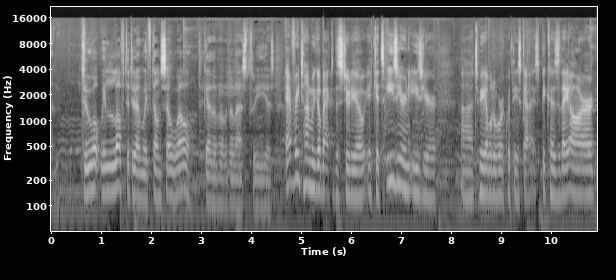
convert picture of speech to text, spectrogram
and do what we love to do and we've done so well together over the last three years. Every time we go back to the studio, it gets easier and easier uh, to be able to work with these guys because they are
